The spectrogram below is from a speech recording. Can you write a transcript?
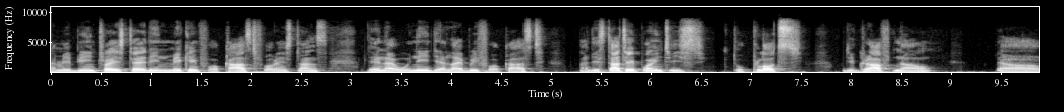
I may be interested in making forecast, for instance, then I will need a library forecast. And the starting point is to plot the graph now uh,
